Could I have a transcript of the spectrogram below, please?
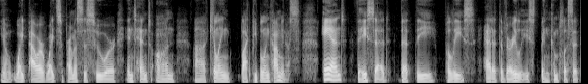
you know, white power, white supremacists who were intent on uh, killing black people and communists. And they said that the police had, at the very least, been complicit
